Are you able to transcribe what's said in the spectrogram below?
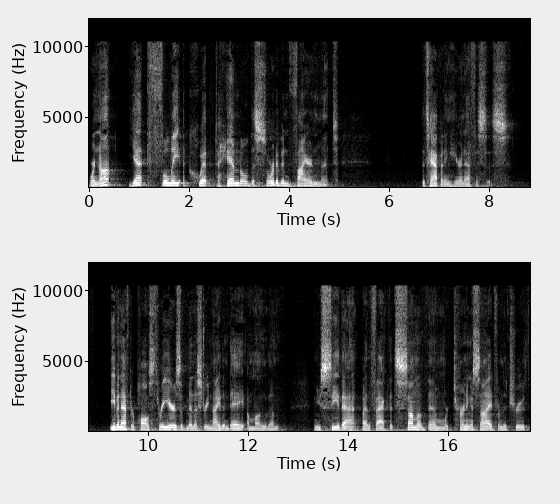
were not yet fully equipped to handle the sort of environment that's happening here in Ephesus. Even after Paul's three years of ministry, night and day among them. And you see that by the fact that some of them were turning aside from the truth,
